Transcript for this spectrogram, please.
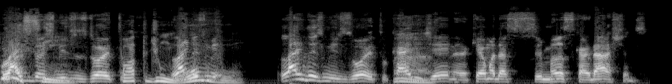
Como lá assim? em 2018. Foto de um lá ovo? Em, lá em 2018, Kylie ah. Jenner, que é uma das irmãs Kardashians,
